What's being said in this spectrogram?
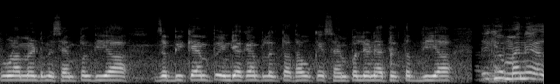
टूर्नामेंट में सैंपल दिया। जब भी कैंप इंडिया कैंप लगता था वो के सैंपल लेने आते, तब दिया। देखिए मैंने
